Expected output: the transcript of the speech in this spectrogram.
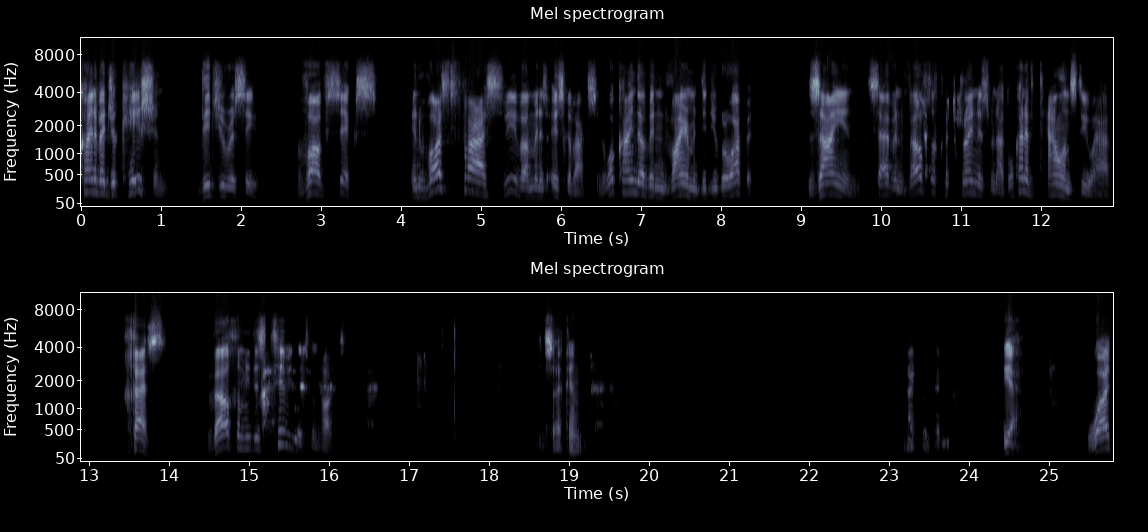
kind of education did you receive? Vav six. In was What kind of environment did you grow up in? Zayin seven. What kind of talents do you have? Ches. Welche midas tivius man? Second. Yeah. What?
